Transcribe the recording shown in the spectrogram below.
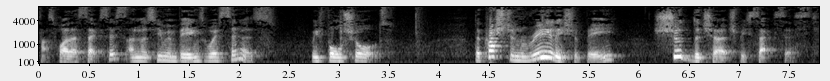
That's why they're sexist, and as human beings, we're sinners. We fall short. The question really should be, should the church be sexist?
